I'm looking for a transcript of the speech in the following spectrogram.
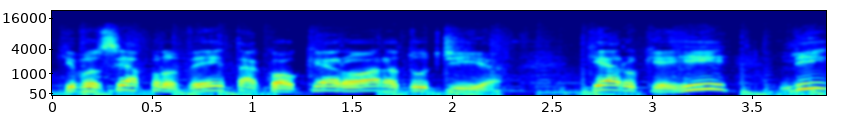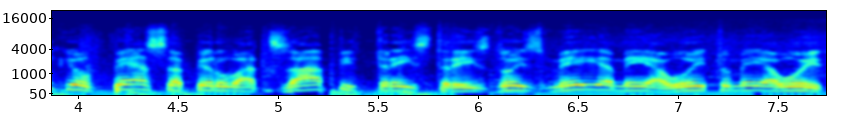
que você aproveita a qualquer hora do dia. Quero que ri? Ligue ou peça pelo WhatsApp 33266868.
